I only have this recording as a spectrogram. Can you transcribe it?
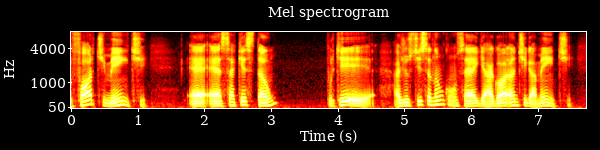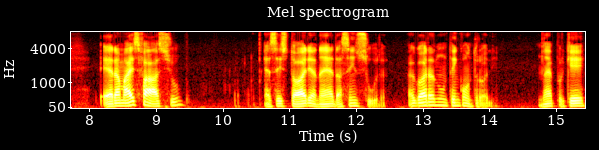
fortemente é, essa questão, porque a justiça não consegue agora. Antigamente era mais fácil essa história, né, da censura. Agora não tem controle, né? Porque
